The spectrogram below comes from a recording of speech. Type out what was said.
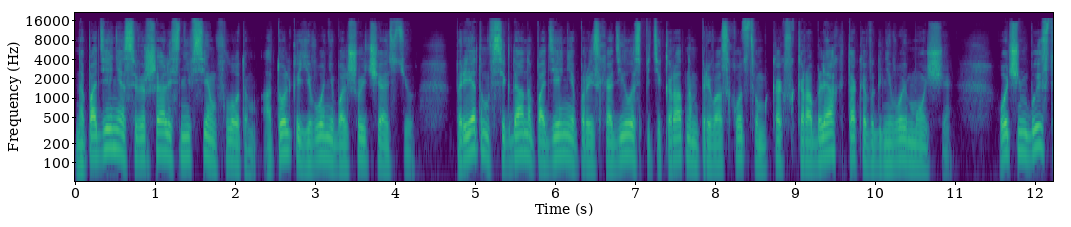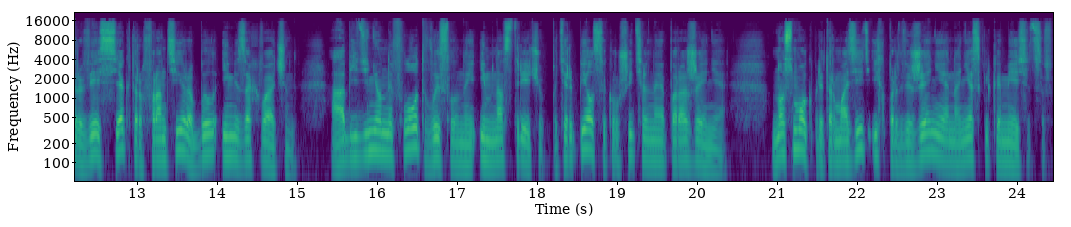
Нападения совершались не всем флотом, а только его небольшой частью – при этом всегда нападение происходило с пятикратным превосходством как в кораблях, так и в огневой мощи. Очень быстро весь сектор фронтира был ими захвачен, а объединенный флот, высланный им навстречу, потерпел сокрушительное поражение, но смог притормозить их продвижение на несколько месяцев.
